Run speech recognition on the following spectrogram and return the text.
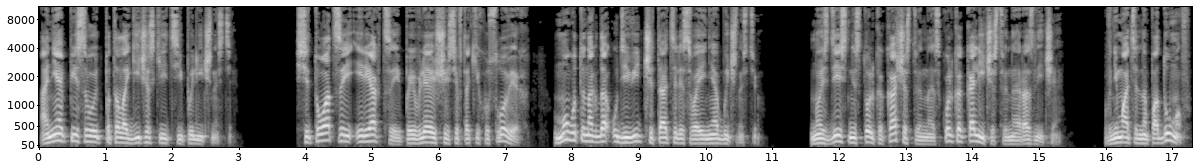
они описывают патологические типы личности. Ситуации и реакции, появляющиеся в таких условиях, могут иногда удивить читателя своей необычностью. Но здесь не столько качественное, сколько количественное различие. Внимательно подумав,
